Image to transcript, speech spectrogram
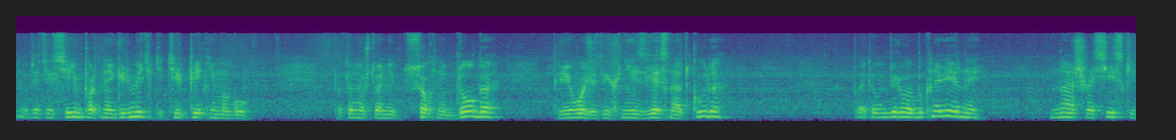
Вот эти все импортные герметики терпеть не могу, потому что они сохнут долго, привозят их неизвестно откуда. Поэтому беру обыкновенный наш российский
